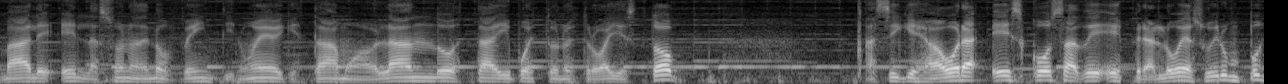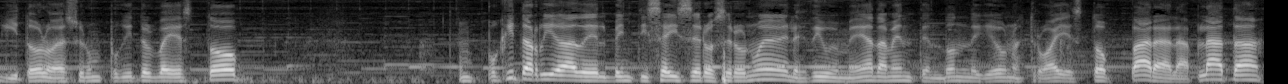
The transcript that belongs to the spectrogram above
vale en la zona de los 29 que estábamos hablando. Está ahí puesto nuestro buy stop. Así que ahora es cosa de esperar. Lo voy a subir un poquito lo voy a subir un poquito el buy stop. Un poquito arriba del 26009 les digo inmediatamente en dónde quedó nuestro buy stop para la plata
